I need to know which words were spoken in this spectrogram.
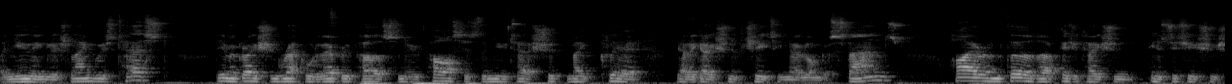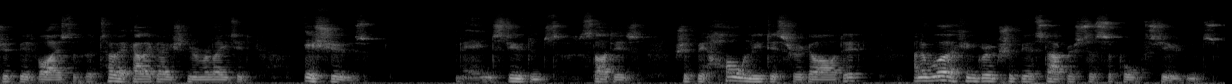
a new English language test. The immigration record of every person who passes the new test should make clear the allegation of cheating no longer stands. Higher and further education institutions should be advised that the TOEIC allegation and related issues in students' studies should be wholly disregarded, and a working group should be established to support students.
